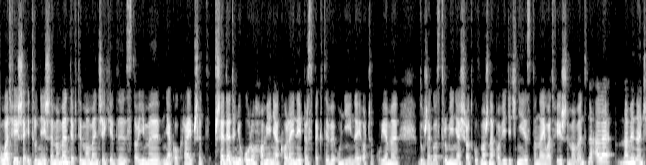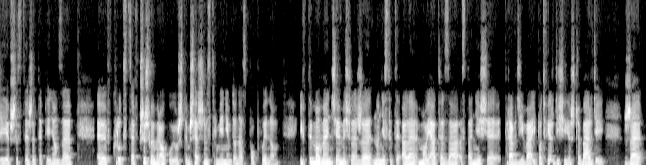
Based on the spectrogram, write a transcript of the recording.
łatwiejsze i trudniejsze momenty. W tym momencie, kiedy stoimy jako kraj przed przededniu uruchomienia kolejnej perspektywy unijnej, oczekujemy dużego strumienia środków, można powiedzieć, nie jest to najłatwiejszy moment, no ale mamy nadzieję wszyscy, że te pieniądze e, wkrótce w przyszłym roku już tym szerszym strumieniem do nas popłyną. I w tym momencie myślę, że no niestety, ale moja teza stanie się prawdziwa i potwierdzi się jeszcze bardziej, że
